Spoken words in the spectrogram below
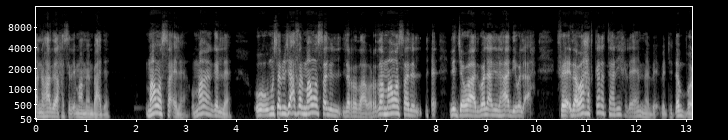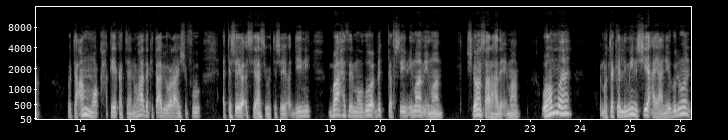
أنه هذا راح يصير إمام من بعده؟ ما وصى له وما قال له وموسى بن جعفر ما وصل للرضا والرضا ما وصل للجواد ولا للهادي ولا أحد فإذا واحد قرأ تاريخ الأئمة بتدبر وتعمق حقيقة وهذا كتابي وراي شوفوه التشيع السياسي والتشيع الديني باحث الموضوع بالتفصيل إمام إمام. شلون صار هذا إمام؟ وهم متكلمين الشيعة يعني يقولون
